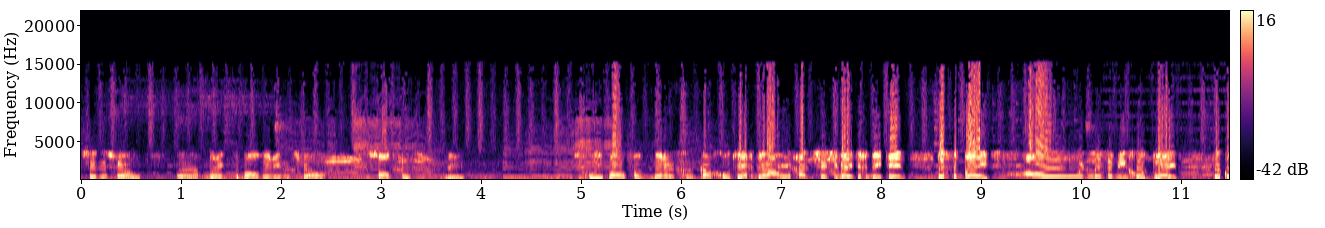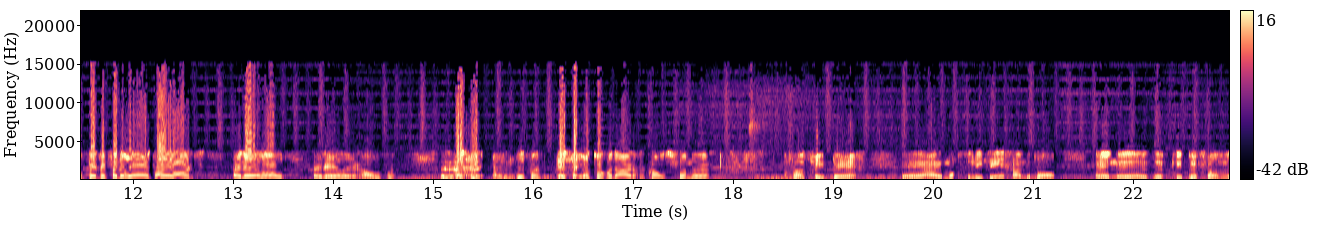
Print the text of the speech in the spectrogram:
ZSO uh, brengt de bal weer in het spel. Zandvoet, nu. Goeie bal van Berg. Kan goed wegdraaien. Gaat het 16 meter gebied in. Ligt het breed. Oh, ligt het niet goed breed. Dan komt Peter van der Oort heel hard. En heel hoog. En heel erg over. Dit was toch een aardige kans van, uh, van Berg. hij mocht er niet ingaan, de bal. En uh, de keeper van uh,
